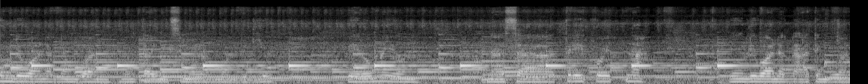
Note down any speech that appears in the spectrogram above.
yung liwanag ng buwan nung tayo nagsimula mag-video. Pero ngayon, nasa 3-4 na yung liwanag ng ating buwan.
